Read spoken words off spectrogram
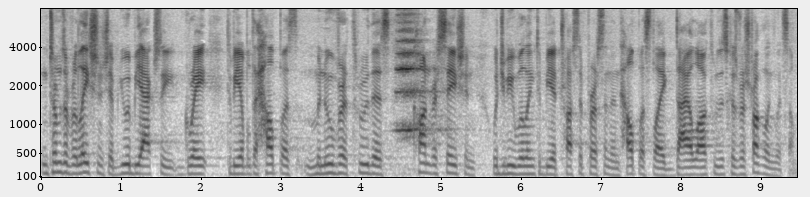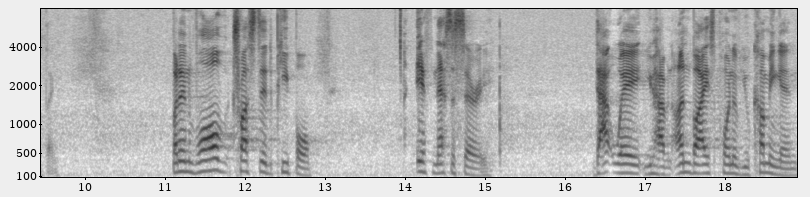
in terms of relationship, you would be actually great to be able to help us maneuver through this conversation. Would you be willing to be a trusted person and help us like dialogue through this because we're struggling with something? But involve trusted people if necessary. That way, you have an unbiased point of view coming in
